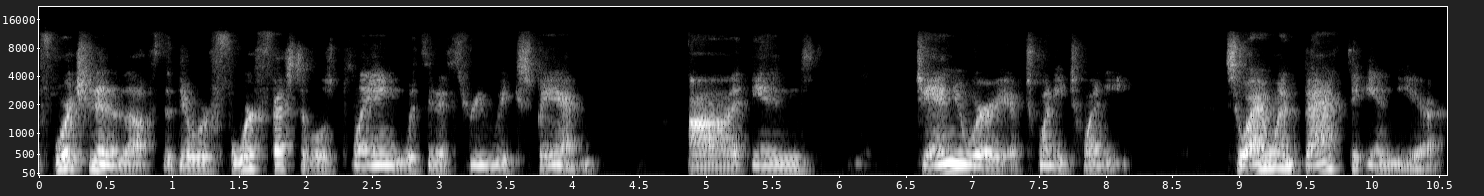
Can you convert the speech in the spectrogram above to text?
fortunate enough that there were four festivals playing within a three week span uh, in January of 2020. So I went back to India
